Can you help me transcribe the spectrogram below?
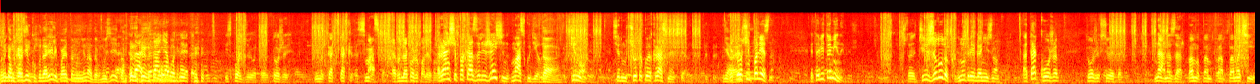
Мы там корзинку подарили, поэтому не надо в музей. Там. Тогда, тогда я вот на это использую это тоже немного как, как смазка. Это для кожи полезно. Раньше показывали женщин, маску делали Да. в кино. Все думают, что такое красная вся. Не, а это очень полезно. Это витамины. Что через желудок внутрь организма. А так кожа. Тоже все это. На, Назар, пом- пом- пом- помочи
